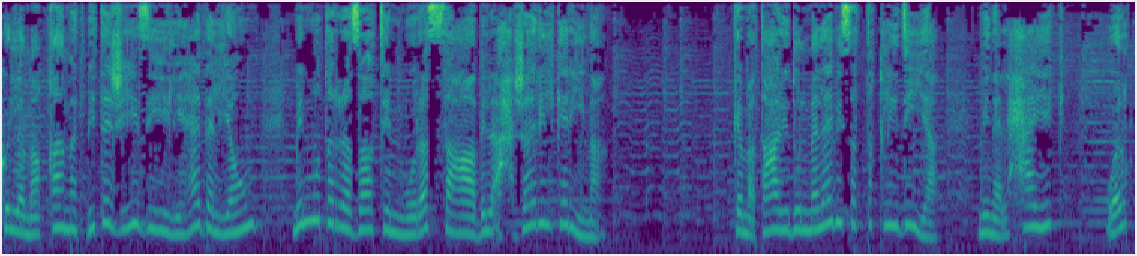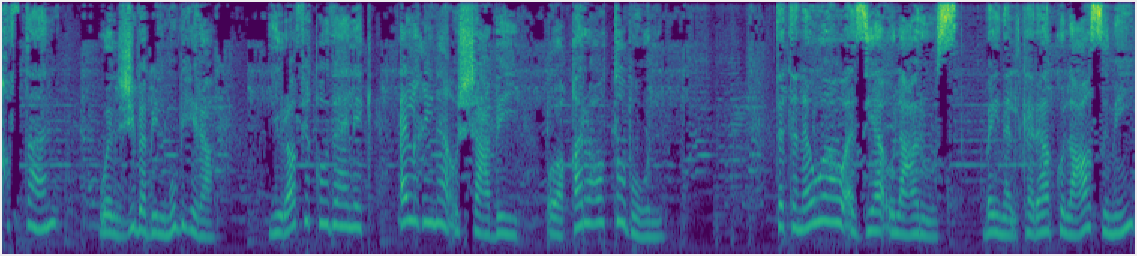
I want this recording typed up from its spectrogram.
كلما قامت بتجهيزه لهذا اليوم من مطرزات مرصعة بالأحجار الكريمة. كما تعرض الملابس التقليدية من الحايك والقفطان والجبب المبهرة. يرافق ذلك الغناء الشعبي وقرع الطبول. تتنوع أزياء العروس بين الكراك العاصمي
